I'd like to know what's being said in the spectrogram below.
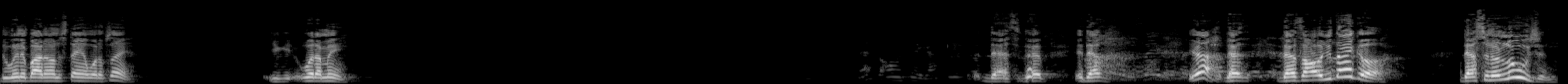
Do anybody understand what I'm saying? You what I mean? That's that that yeah, that that's all you think of. That's an illusion.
